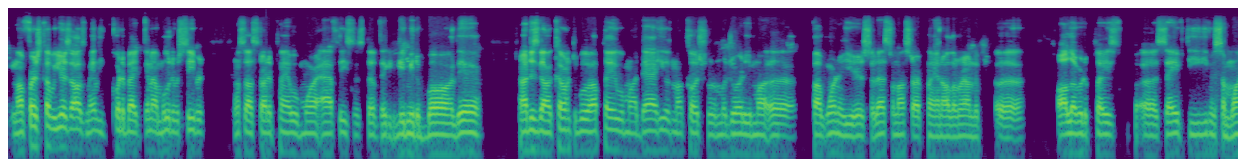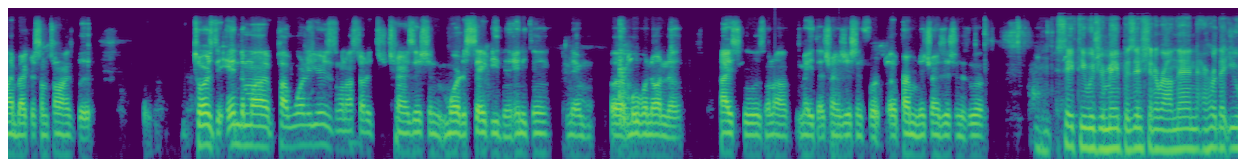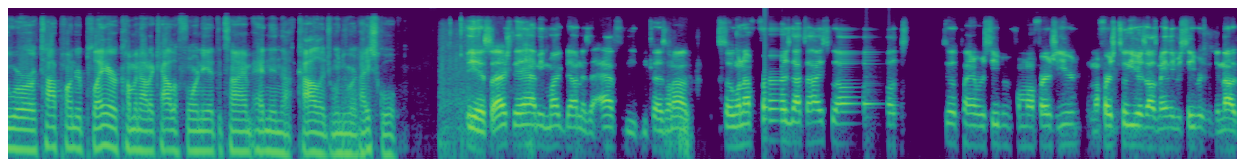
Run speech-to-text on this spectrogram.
my first couple years, I was mainly quarterback. Then I moved to receiver. Once I started playing with more athletes and stuff, they could give me the ball. Then I just got comfortable. I played with my dad. He was my coach for the majority of my uh, Pop Warner years. So that's when I started playing all around the, uh, all over the place, uh, safety, even some linebacker sometimes. But towards the end of my Pop Warner years is when I started to transition more to safety than anything. And then uh, moving on to high school is when I made that transition for a permanent transition as well. Safety was your main position around then. I heard that you were a top 100 player coming out of California at the time, heading into college when you were in high school. Yeah, so actually they had me marked down as an athlete because when I so when I first got to high school, I was still playing receiver for my first year. My first two years, I was mainly receiver. But then I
